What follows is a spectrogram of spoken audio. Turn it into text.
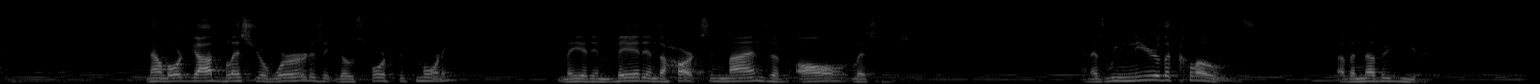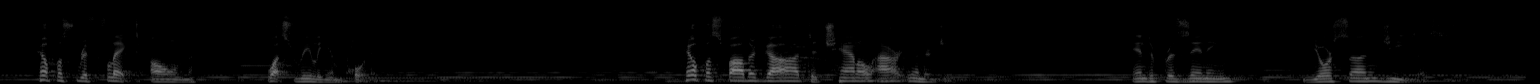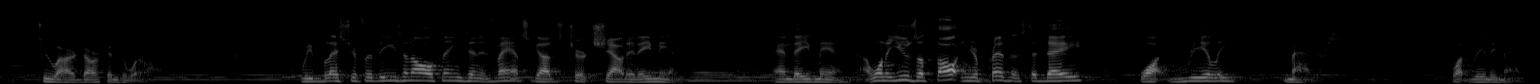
Now, Lord God, bless your word as it goes forth this morning. May it embed in the hearts and minds of all listeners. And as we near the close of another year, help us reflect on what's really important. Help us, Father God, to channel our energy into presenting your Son Jesus to our darkened world. We bless you for these and all things in advance. God's church shouted, Amen and amen. I want to use a thought in your presence today what really matters. What really matters.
